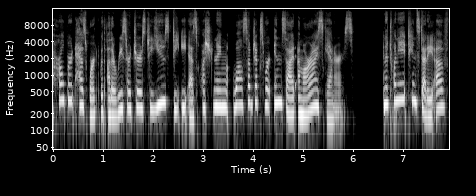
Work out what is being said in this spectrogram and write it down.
Hurlburt has worked with other researchers to use DES questioning while subjects were inside MRI scanners. In a 2018 study of,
